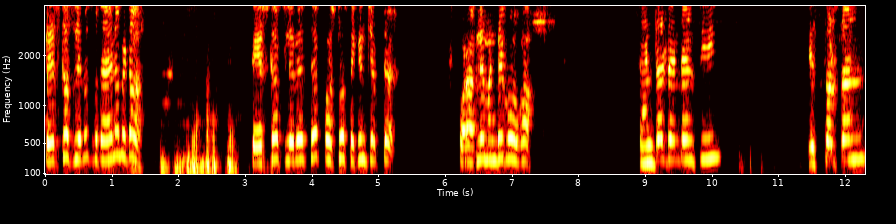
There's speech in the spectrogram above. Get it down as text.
टेस्ट का सिलेबस बताया ना बेटा? टेस्ट का सिलेबस है फ़र्स्ट और सेकंड चैप्टर और अगले मंडे को होगा। सेंट्रल टेंडेंसी डिस्कशन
